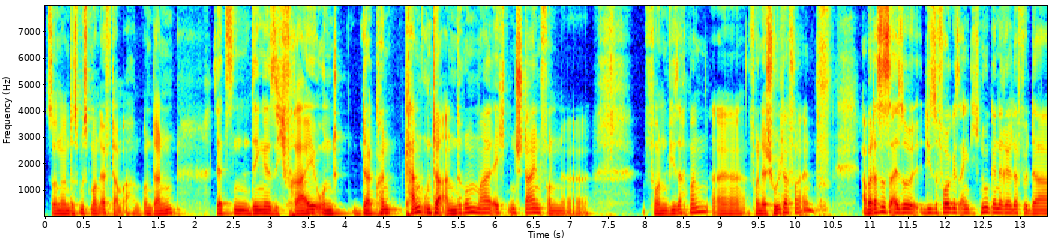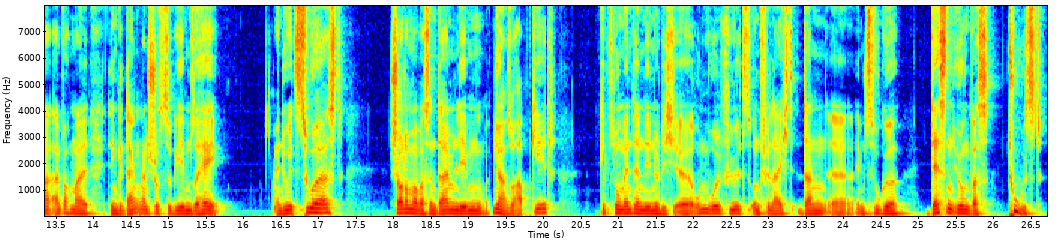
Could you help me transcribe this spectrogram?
sondern das muss man öfter machen. Und dann setzen Dinge sich frei und da kann, kann unter anderem mal echt ein Stein von, äh, von, wie sagt man, äh, von der Schulter fallen. Aber das ist also, diese Folge ist eigentlich nur generell dafür da, einfach mal den Gedankenanschluss zu geben, so hey, wenn du jetzt zuhörst, schau doch mal, was in deinem Leben ja so abgeht. Gibt es Momente, in denen du dich äh, unwohl fühlst und vielleicht dann äh, im Zuge dessen irgendwas tust,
